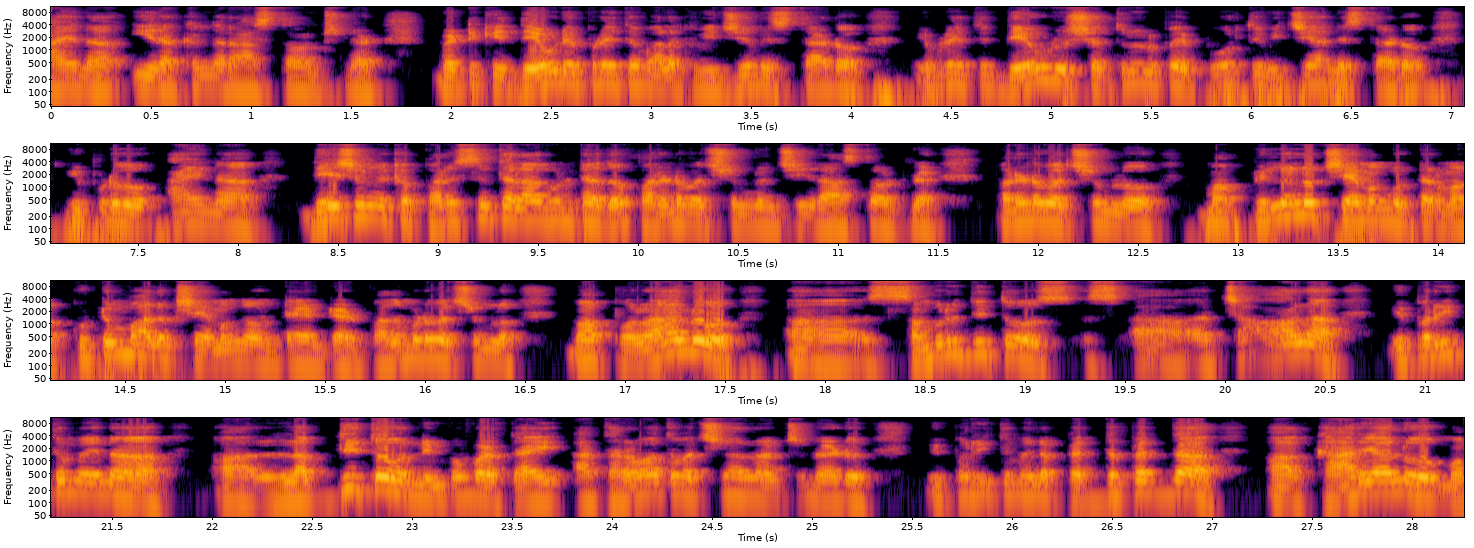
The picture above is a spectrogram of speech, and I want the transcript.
ఆయన ఈ రకంగా రాస్తా ఉంటున్నాడు. మెట్టికి దేవుడు ఎప్పుడైతే వాళ్ళకి విజయం ఇస్తాడో ఎప్పుడైతే దేవుడు శత్రువులపై పూర్తి విజయాన్ని ఇస్తాడో ఇప్పుడు ఆయన దేశం యొక్క పరిస్థితి ఎలాగుంటుందో పన్నెండు వర్షం నుంచి రాస్తా ఉంటున్నాడు. పన్నెండు వర్షంలో మా పిల్లలు క్షేమంగా ఉంటారు మా కుటుంబం కుటుంబాలు క్షేమంగా ఉంటాయి అంటాడు. పదమూడవ వచనంలో మా పొలాలు ఆ, సమృద్ధితో చాలా విపరీతమైన ఆ, లబ్ధితో నింపబడతాయి. ఆ తర్వాత వచనాలు అంటున్నాడు విపరీతమైన పెద్ద పెద్ద ఆ, కార్యాలు మా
